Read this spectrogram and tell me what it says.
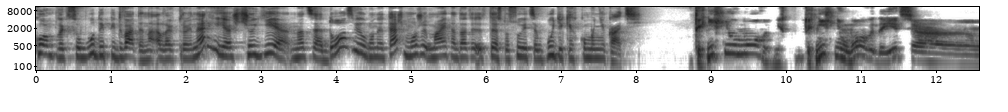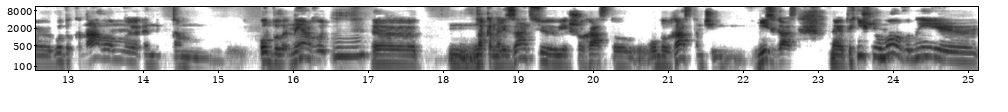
комплексу буде підведена електроенергія, що є на це дозвіл, вони теж можуть мають надати це стосується будь-яких комунікацій. Технічні умови. Технічні умови видається е, водоканалом, е, там обленерго е, на каналізацію, якщо газ, то облгаз там чи міськгаз. Е, Технічні умови вони. е,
